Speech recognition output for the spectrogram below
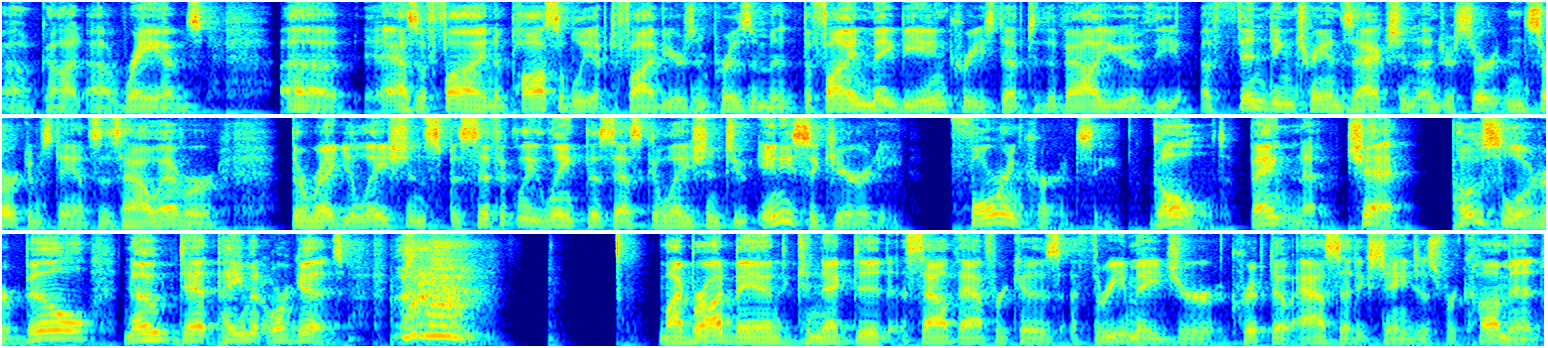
oh god uh, rands uh, as a fine and possibly up to five years imprisonment. The fine may be increased up to the value of the offending transaction under certain circumstances. However, the regulations specifically link this escalation to any security, foreign currency, gold, banknote, check, postal order, bill, note, debt payment, or goods. My broadband connected South Africa's three major crypto asset exchanges for comment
